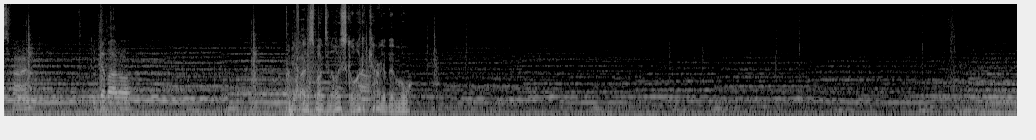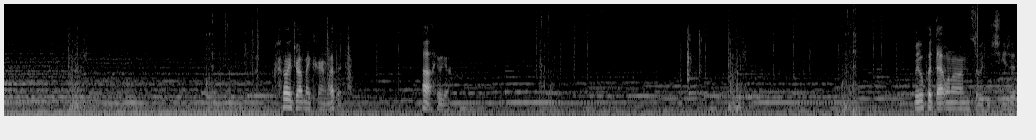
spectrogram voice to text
That was fun. DP bottle. Maybe if I hadn't smoked in high school, I could carry a bit more. How do I drop my current weapon? Ah, here we go. We will put that one on so we can just use it.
